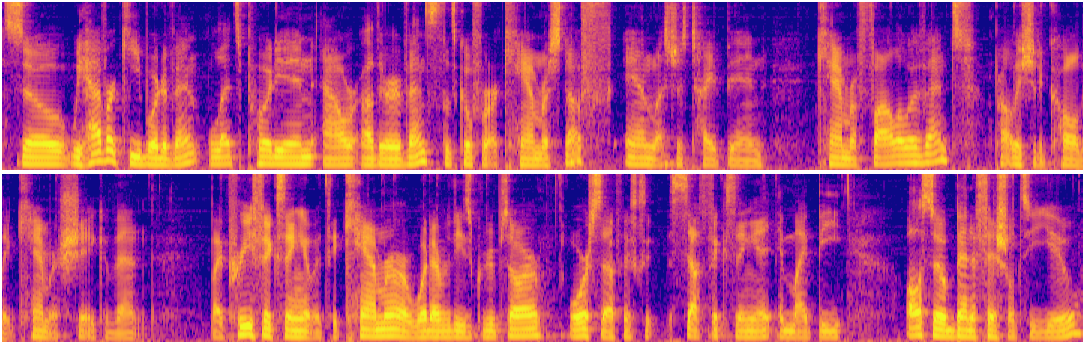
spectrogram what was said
So we have our keyboard event. Let's put in our other events. Let's go for our camera stuff and let's just type in camera follow event. Probably should have called it camera shake event by prefixing it with the camera or whatever these groups are or suffix suffixing it. It might be also beneficial to you.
